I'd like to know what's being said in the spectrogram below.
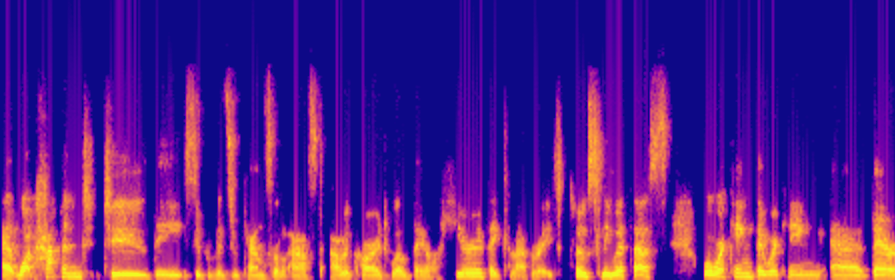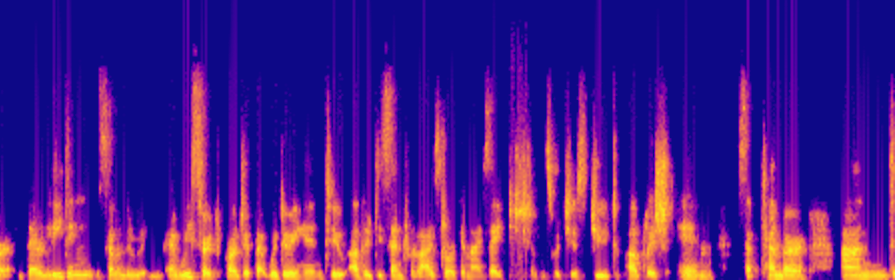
Uh, what happened to the Supervisory Council asked Alucard. Well, they are here. They collaborate closely with us. We're working. They're working. Uh, they're they're leading some of the uh, research project that we're doing into other decentralized organizations, which is due to publish in September, and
